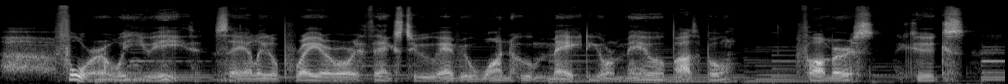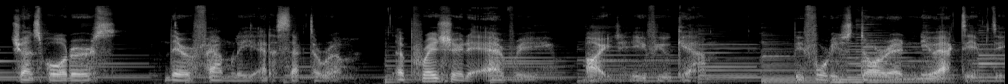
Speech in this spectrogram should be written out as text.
4. When you eat, say a little prayer or thanks to everyone who made your meal possible farmers, cooks, transporters, their family, etc. Appreciate every bite if you can before you start a new activity,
